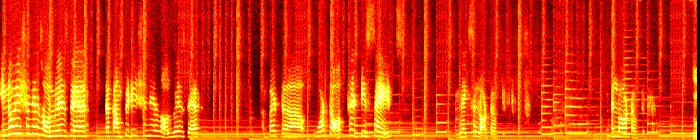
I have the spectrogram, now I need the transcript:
innovation is always there the competition is always there but uh, what the author decides makes a lot of difference a lot of difference तो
